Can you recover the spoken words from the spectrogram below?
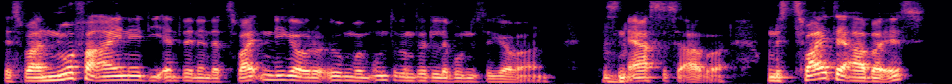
das waren nur Vereine, die entweder in der zweiten Liga oder irgendwo im unteren Drittel der Bundesliga waren. Das ist ein Mhm. erstes Aber. Und das zweite Aber ist,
